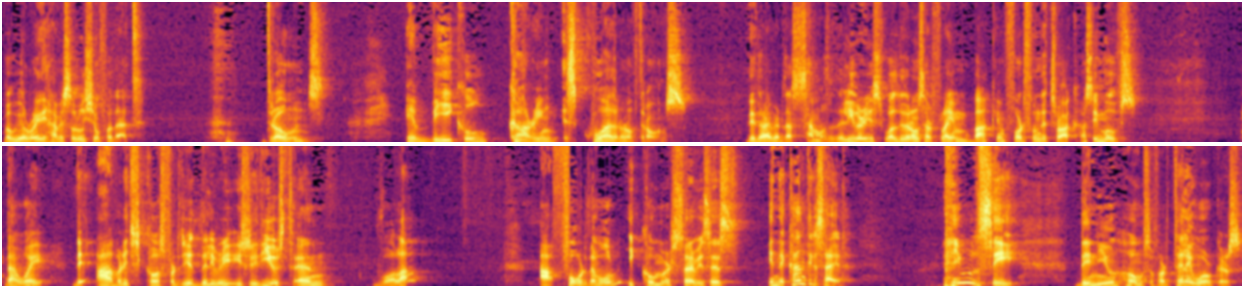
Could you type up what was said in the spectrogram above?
But we already have a solution for that drones. A vehicle carrying a squadron of drones. The driver does some of the deliveries while the drones are flying back and forth from the truck as it moves. That way, the average cost for the delivery is reduced, and voila, affordable e commerce services in the countryside. You will see the new homes of our teleworkers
